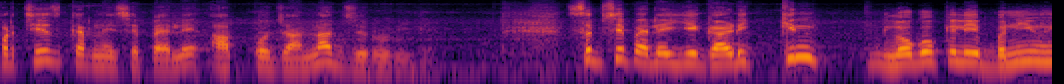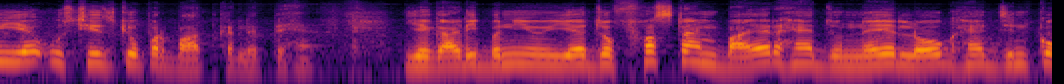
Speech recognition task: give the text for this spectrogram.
परचेज करने से पहले आपको जानना ज़रूरी है। सबसे पहले ये गाड़ी किन लोगों के लिए बनी हुई है, उस चीज़ के ऊपर बात कर लेते हैं। ये गाड़ी बनी हुई है जो फ़र्स्ट टाइम बायर हैं, जो नए लोग हैं, जिनको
